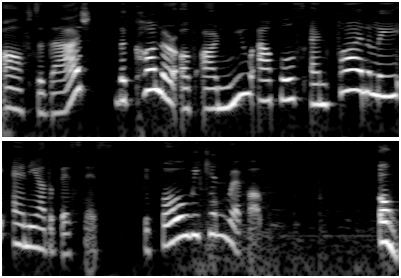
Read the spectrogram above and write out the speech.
After that, the color of our new apples, and finally, any other business. Before we can wrap up. Oh,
